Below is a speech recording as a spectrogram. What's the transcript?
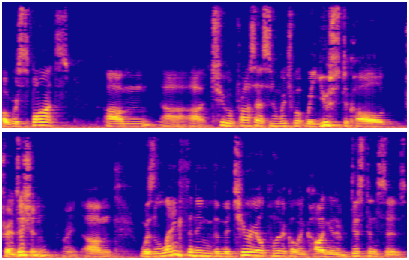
a response um, uh, uh, to a process in which what we used to call transition right, um, was lengthening the material, political, and cognitive distances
